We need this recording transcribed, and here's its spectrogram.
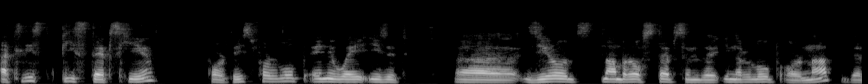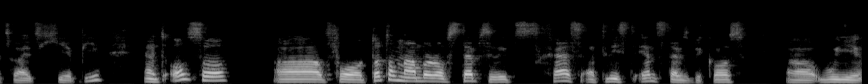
at least p steps here for this for loop. Anyway, is it uh, zero number of steps in the inner loop or not? That's why it's here p. And also uh, for total number of steps, it has at least n steps because uh, we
